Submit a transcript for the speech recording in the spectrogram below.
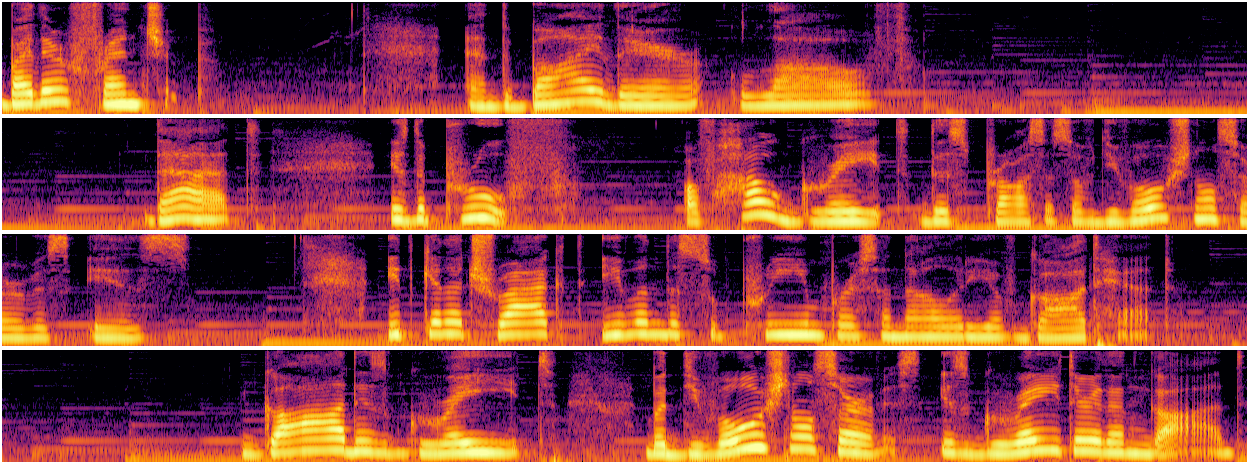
by their friendship, and by their love. That is the proof of how great this process of devotional service is. It can attract even the supreme personality of Godhead. God is great, but devotional service is greater than God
